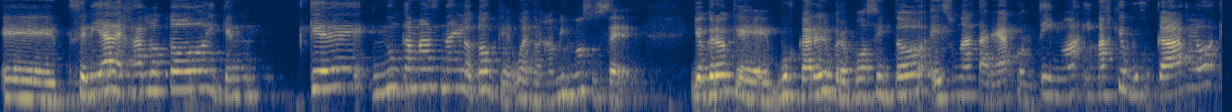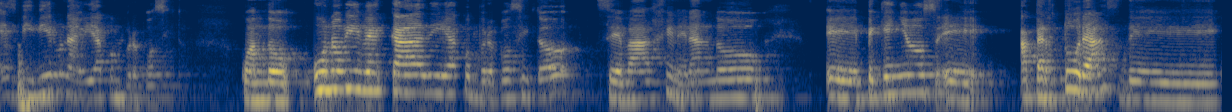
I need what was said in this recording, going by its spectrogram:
Eh, sería dejarlo todo y que quede, nunca más nadie lo toque. Bueno, lo mismo sucede. Yo creo que buscar el propósito es una tarea continua y más que buscarlo es vivir una vida con propósito. Cuando uno vive cada día con propósito, se va generando eh, pequeños eh, aperturas de,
